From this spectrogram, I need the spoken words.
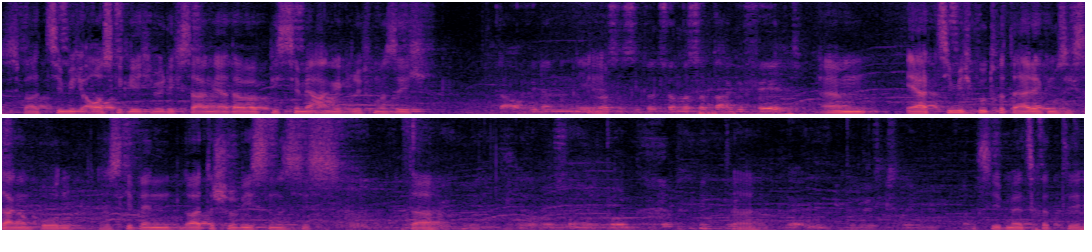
Es war ziemlich ausgeglichen, würde ich sagen. Er hat aber ein bisschen mehr angegriffen als ich da auch wieder eine Nebenwasser-Situation, was hat da gefällt? Ähm, er hat ziemlich gut verteidigt, muss ich sagen, am Boden. Also es gibt, wenn Leute schon wissen, das ist da. Da sieht man jetzt gerade die.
